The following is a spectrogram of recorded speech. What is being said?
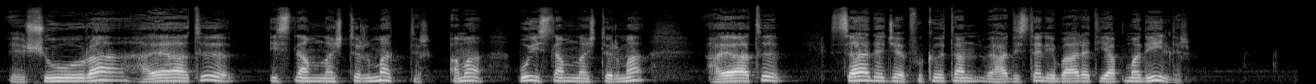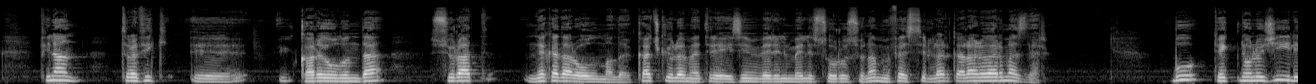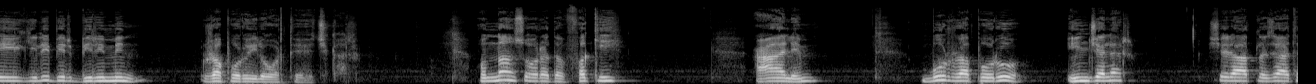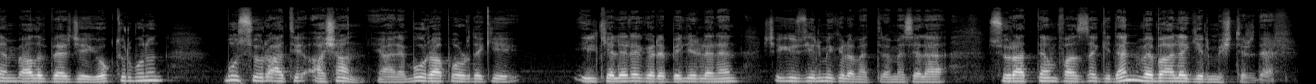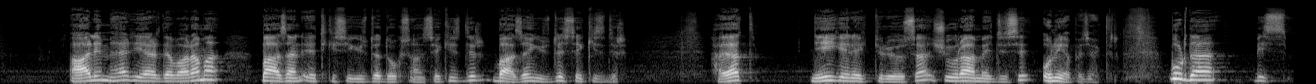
E, şura hayatı İslamlaştırmaktır. Ama bu İslamlaştırma hayatı sadece fıkıhtan ve hadisten ibaret yapma değildir. Filan trafik e, karayolunda sürat ne kadar olmalı, kaç kilometreye izin verilmeli sorusuna müfessirler karar vermezler. Bu teknoloji ile ilgili bir birimin raporu ile ortaya çıkar. Ondan sonra da fakih alim bu raporu inceler. Şeriatla zaten bir alıp vereceği yoktur bunun. Bu sürati aşan yani bu rapordaki ilkelere göre belirlenen işte 120 kilometre mesela süratten fazla giden vebale girmiştir der. Alim her yerde var ama bazen etkisi yüzde 98'dir, bazen yüzde 8'dir. Hayat neyi gerektiriyorsa şura meclisi onu yapacaktır. Burada biz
